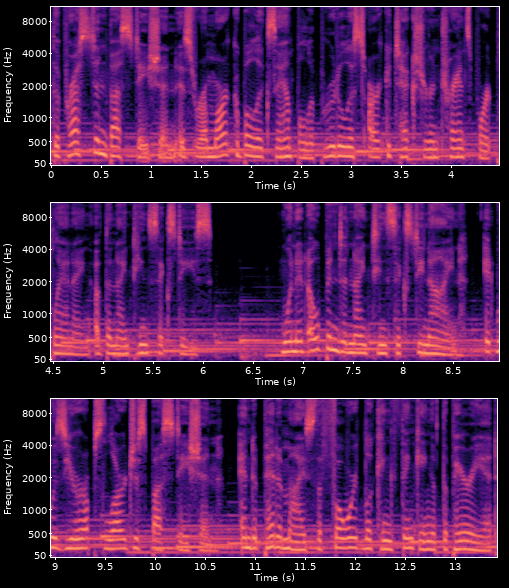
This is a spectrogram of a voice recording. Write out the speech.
the Preston Bus Station is a remarkable example of brutalist architecture and transport planning of the 1960s. When it opened in 1969, it was Europe's largest bus station and epitomized the forward looking thinking of the period.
